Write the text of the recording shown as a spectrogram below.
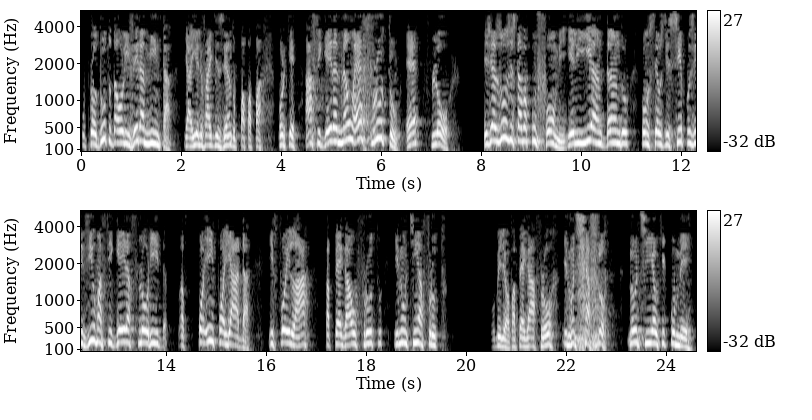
o produto da oliveira minta. E aí ele vai dizendo, papapá, porque a figueira não é fruto, é flor. E Jesus estava com fome, e ele ia andando com seus discípulos e viu uma figueira florida, enfolhada, e foi lá para pegar o fruto e não tinha fruto. Ou melhor, para pegar a flor e não tinha flor, não tinha o que comer.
